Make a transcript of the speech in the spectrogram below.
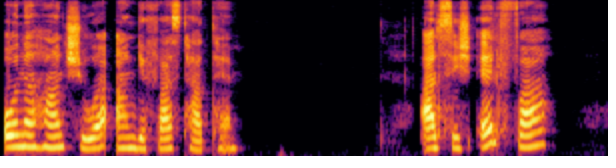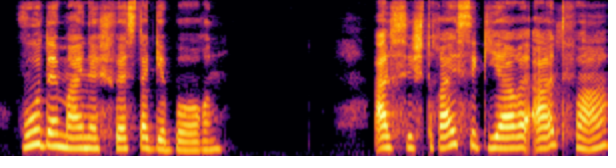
ohne Handschuhe angefasst hatte. Als ich elf war, wurde meine Schwester geboren. Als ich 30 Jahre alt war,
